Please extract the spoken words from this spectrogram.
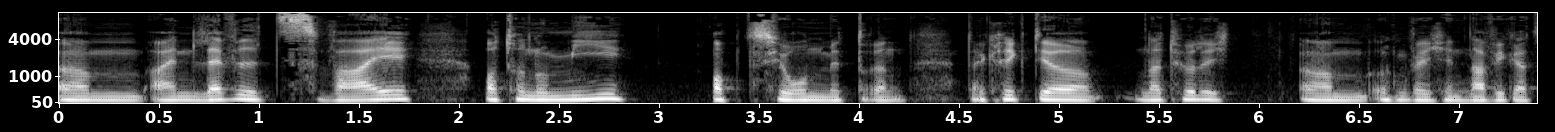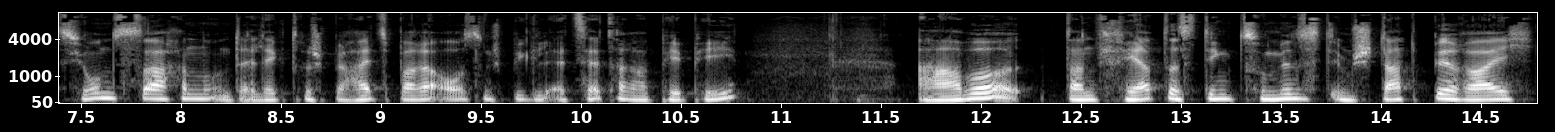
ähm, ein Level 2 Autonomie-Option mit drin. Da kriegt ihr natürlich ähm, irgendwelche Navigationssachen und elektrisch beheizbare Außenspiegel etc. pp. Aber dann fährt das Ding zumindest im Stadtbereich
